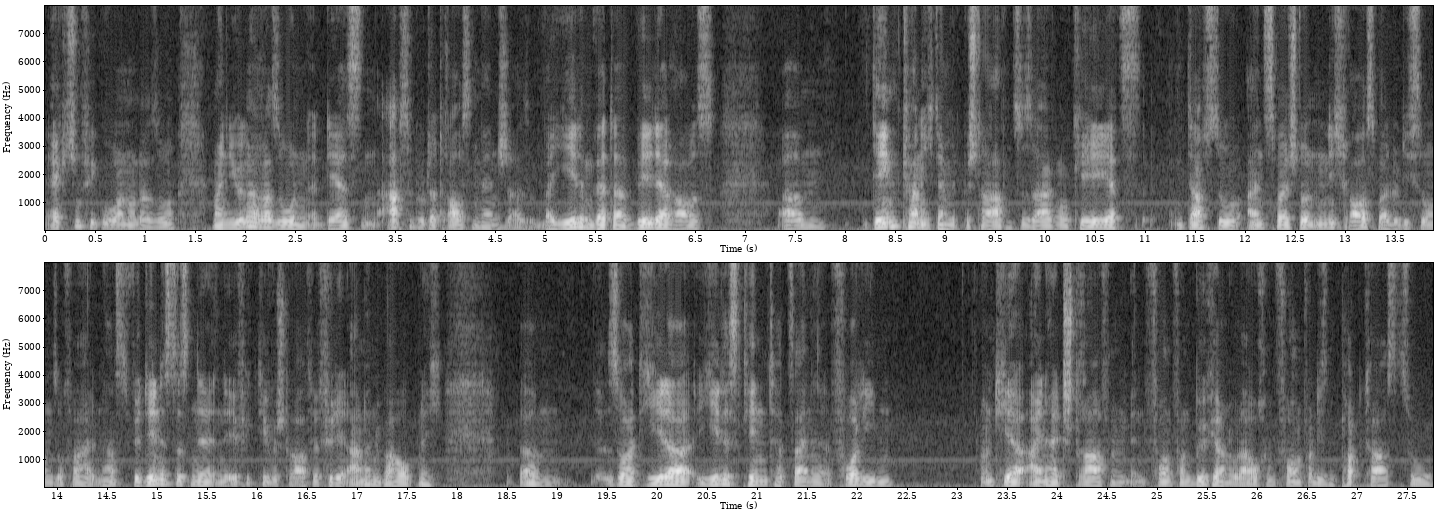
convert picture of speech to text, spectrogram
Actionfiguren oder so. Mein jüngerer Sohn, der ist ein absoluter Draußenmensch. Also bei jedem Wetter will der raus. Ähm, den kann ich damit bestrafen, zu sagen, okay, jetzt darfst du ein, zwei Stunden nicht raus, weil du dich so und so verhalten hast. Für den ist das eine, eine effektive Strafe, für den anderen überhaupt nicht. Ähm, so hat jeder, jedes Kind hat seine Vorlieben und hier Einheitsstrafen in Form von Büchern oder auch in Form von diesem Podcast zu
